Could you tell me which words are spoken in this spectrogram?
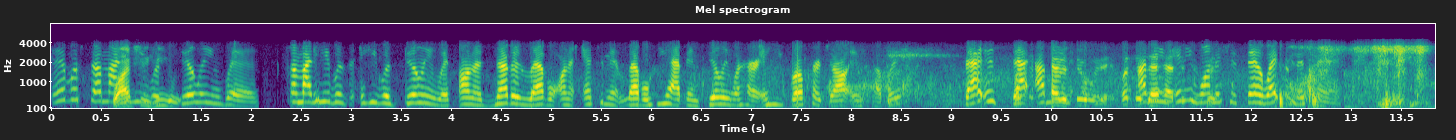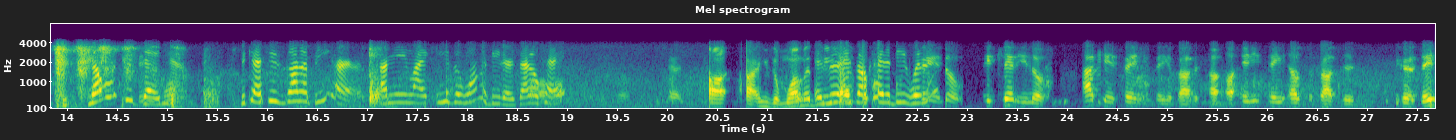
It was Why somebody he should was he- dealing with. Somebody he was he was dealing with on another level, on an intimate level. He had been dealing with her, and he broke her jaw in public. That is that. I What does mean, to do with it? What I that mean, any woman should stay away from this man. No one should date him because he's gonna beat her. I mean, like he's a woman beater. Is that okay? Uh, right. he's a woman Is beater. it it's okay to beat women? Hey, no, hey, Kenny, you know, I can't say anything about it, uh, uh, anything else about this because they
